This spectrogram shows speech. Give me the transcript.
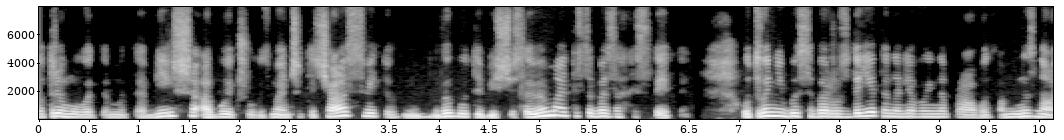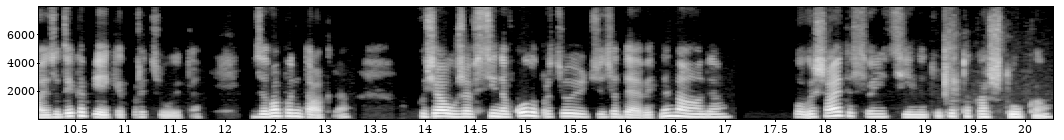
отримуватимете більше, або якщо ви зменшите час свій, то ви будете більш щасливі. Ви маєте себе захистити. От ви ніби себе роздаєте наліво і направо, там, не знаю, за дві копійки працюєте, за два пентакля. Хоча вже всі навколо працюють за 9. Не треба. Повишайте свої ціни. Тут така штука.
